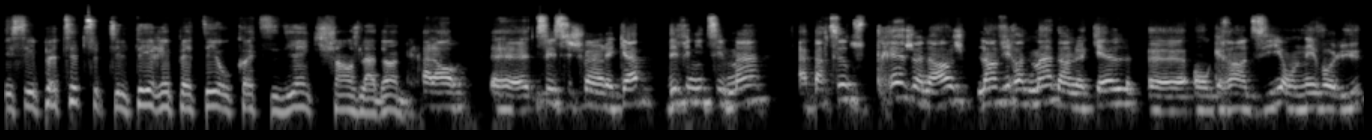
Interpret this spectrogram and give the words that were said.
Et ces petites subtilités répétées au quotidien qui changent la donne. Alors, euh, tu sais, si je fais un récap, définitivement, à partir du très jeune âge, l'environnement dans lequel euh, on grandit, on évolue,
